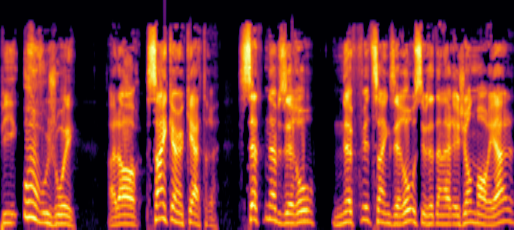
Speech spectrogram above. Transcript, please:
puis où vous jouez? Alors, 514-790-9850 si vous êtes dans la région de Montréal.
